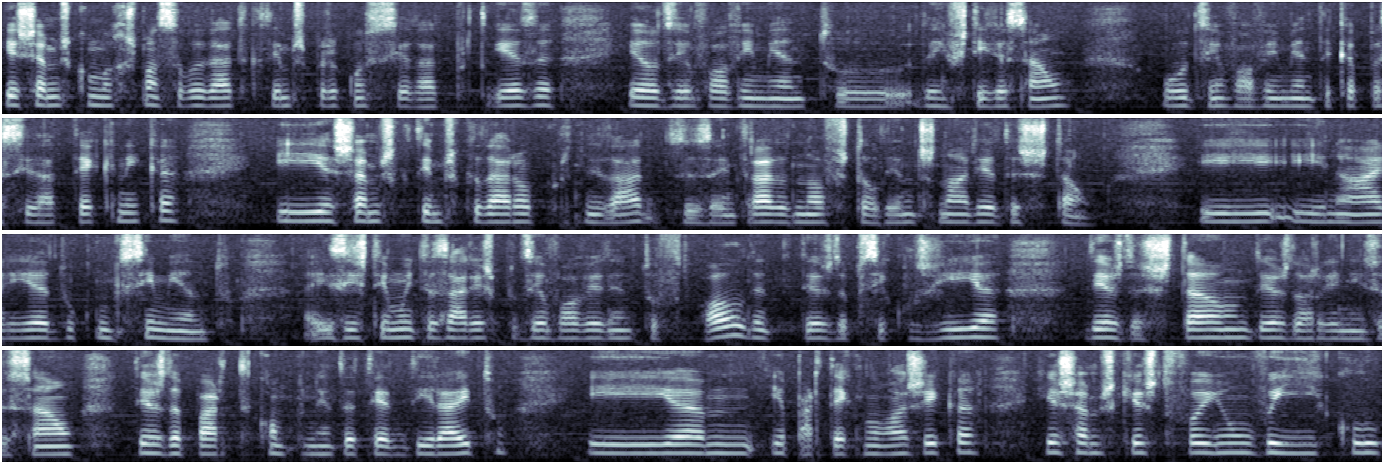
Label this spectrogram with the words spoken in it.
e achamos que uma responsabilidade que temos para com a sociedade portuguesa é o desenvolvimento da investigação, o desenvolvimento da capacidade técnica e achamos que temos que dar oportunidades, a entrada de novos talentos na área da gestão e, e, na área do conhecimento. Existem muitas áreas para desenvolver dentro do futebol, desde a psicologia, desde a gestão, desde a organização, desde a parte componente até de direito e, um, e a parte tecnológica e achamos que este foi um veículo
